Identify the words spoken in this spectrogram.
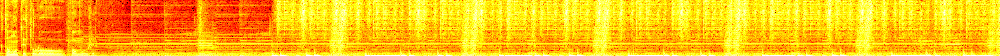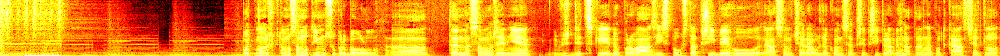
k tomu titulu pomůže. Pojďme už k tomu samotnému Super Bowlu. Eh, ten samozřejmě vždycky doprovází spousta příběhů. Já jsem včera už dokonce při přípravě na tenhle podcast četl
